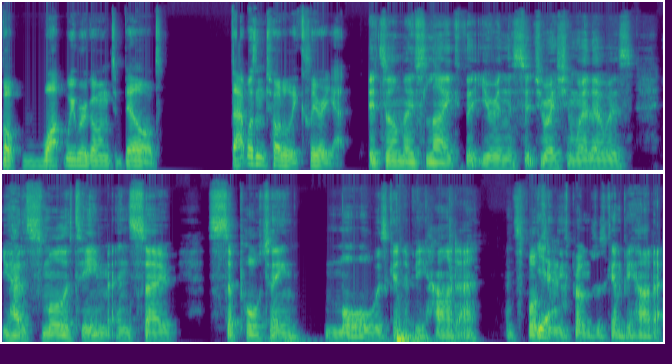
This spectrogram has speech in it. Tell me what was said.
But what we were going to build, that wasn't totally clear yet it's almost like that you're in the situation where there was you had a smaller team and so supporting more was going to be harder and supporting yeah. these problems was going to be harder.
